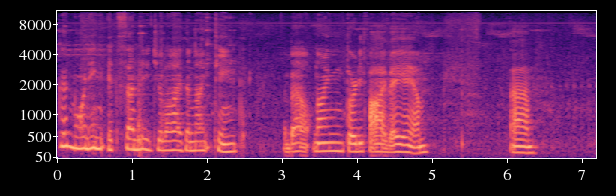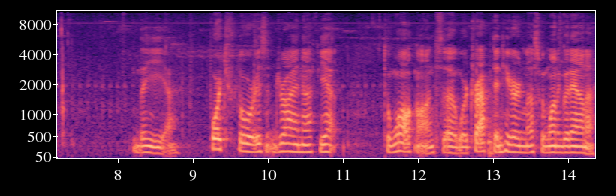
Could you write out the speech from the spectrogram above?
Good morning. It's Sunday, July the 19th, about 9.35 a.m. Um, the uh, porch floor isn't dry enough yet to walk on, so we're trapped in here unless we want to go down a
